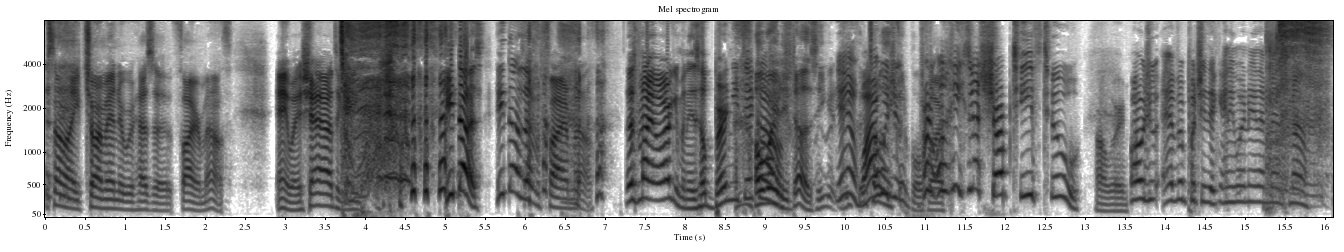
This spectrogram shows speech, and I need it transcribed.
It's not like Charmander has a fire mouth. Anyway, shout out to Geek. he does. He does have a fire mouth. That's my argument. Is he'll burn your dick Oh off. wait, he does. He, Yeah. could Why totally would you? could First, fire. well, he's got sharp teeth too. Oh word. Why would you ever put your dick anywhere near that man's mouth?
